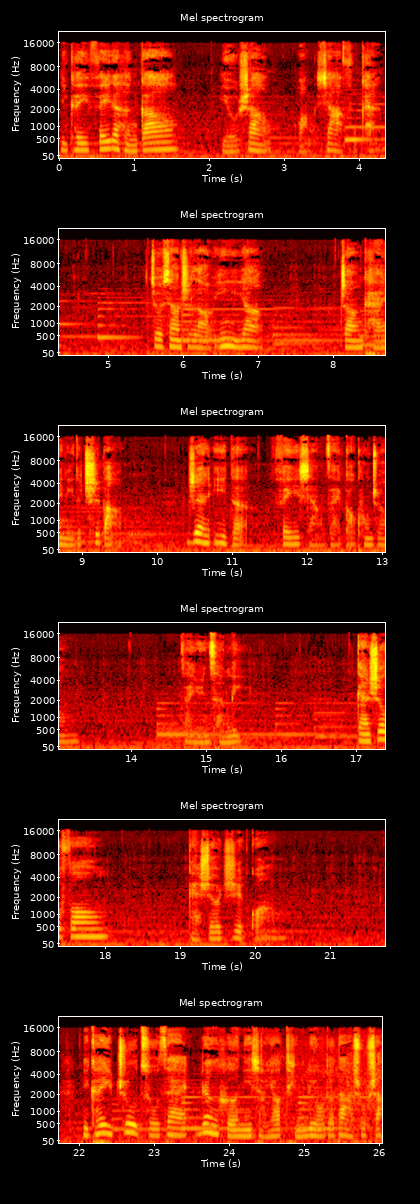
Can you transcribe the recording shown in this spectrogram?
你可以飞得很高，由上往下俯瞰，就像只老鹰一样，张开你的翅膀，任意的飞翔在高空中，在云层里，感受风。感受日光，你可以驻足在任何你想要停留的大树上，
